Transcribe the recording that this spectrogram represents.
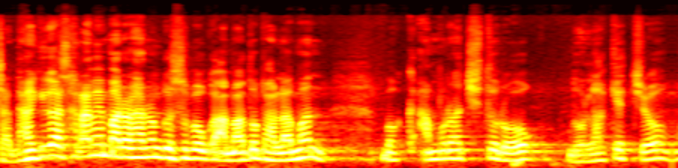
자, 나귀가 사람의 말을 하는 것을 보고 아마도 발람은 뭐 까무라치도록 놀랐겠죠.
